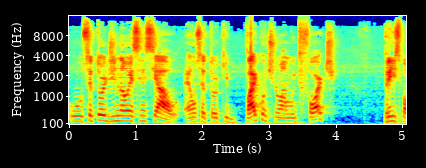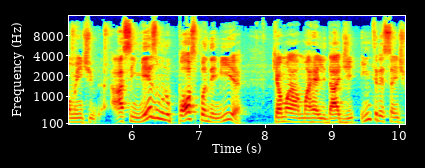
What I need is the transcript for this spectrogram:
o setor de não essencial é um setor que vai continuar muito forte, principalmente assim, mesmo no pós-pandemia, que é uma, uma realidade interessante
